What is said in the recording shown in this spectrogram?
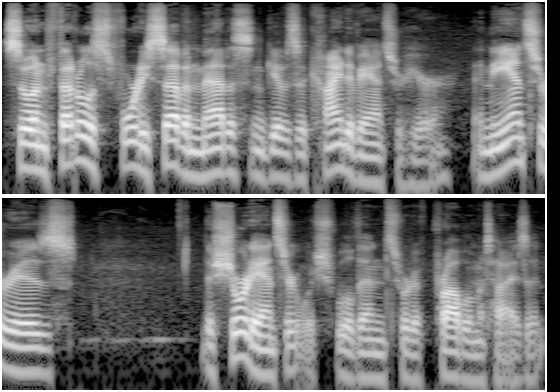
So in Federalist 47, Madison gives a kind of answer here. And the answer is the short answer, which will then sort of problematize it,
